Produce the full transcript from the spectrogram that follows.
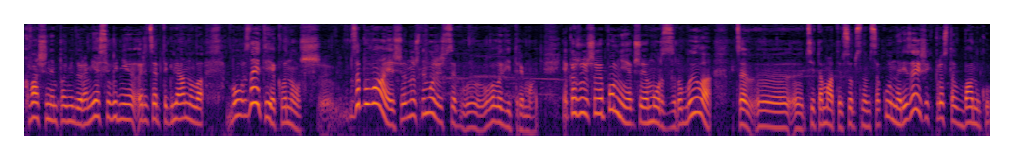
квашеним помідорам. Я сьогодні рецепти глянула, бо знаєте, як воно ж е, забуваєш, воно ж не можеш все в в голові тримати. Я кажу, що я пам'ятаю, якщо я морс зробила, це е, е, ці томати в собственному соку, нарізаєш їх просто в банку,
